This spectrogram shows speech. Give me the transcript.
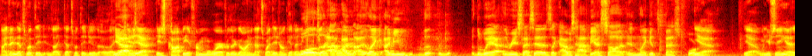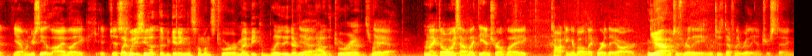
I think that's what they do. like. That's what they do though. Like, Yeah, they just, yeah. They just copy it from wherever they're going. That's why they don't get any. Well, the. I, I'm I, like I mean the the way I, the reason I say that is like I was happy I saw it in like its best form. yeah, yeah. When you're seeing it, yeah, when you see it live, like it just Like when you see it at the beginning of someone's tour, it might be completely different Yeah. than how the tour ends, right? yeah, yeah. And like they always have like the intro of like talking about like where they are. Yeah. which is really, which is definitely really interesting,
